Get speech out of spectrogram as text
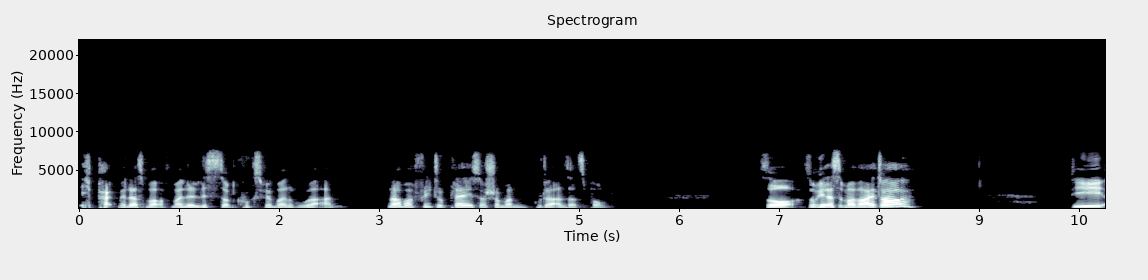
Ich pack mir das mal auf meine Liste und guck's mir mal in Ruhe an. Na, aber Free-to-Play ist ja schon mal ein guter Ansatzpunkt. So, so geht das immer weiter. Die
